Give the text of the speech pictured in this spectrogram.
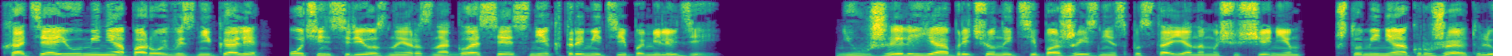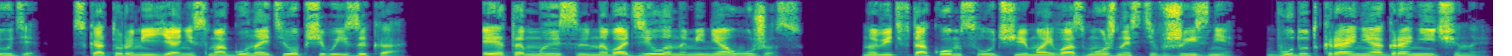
хотя и у меня порой возникали очень серьезные разногласия с некоторыми типами людей. Неужели я обречен идти по жизни с постоянным ощущением, что меня окружают люди, с которыми я не смогу найти общего языка. Эта мысль наводила на меня ужас. Но ведь в таком случае мои возможности в жизни будут крайне ограничены.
